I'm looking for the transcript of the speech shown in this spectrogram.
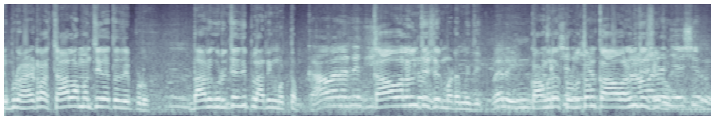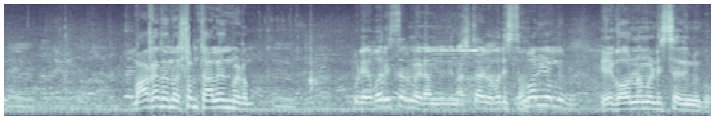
ఇప్పుడు హైడ్రా చాలా మంచిగా అవుతుంది ఇప్పుడు. దాని గురించి ఇది ప్లానింగ్ మొత్తం. కావాలనే చేశారు మేడం ఇది. కాంగ్రెస్ ప్రభుత్వం కావాలని చేసారు చేసిర్రు మాకైతే నష్టం చాలా మేడం. ఇప్పుడు ఎవరు ఇస్తారు మేడం? ఇది నష్టాలు ఎవరు ఇస్తారు ఎవరు ఇవ్వలేరు. ఏ గవర్నమెంట్ ఇస్తుంది మీకు?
